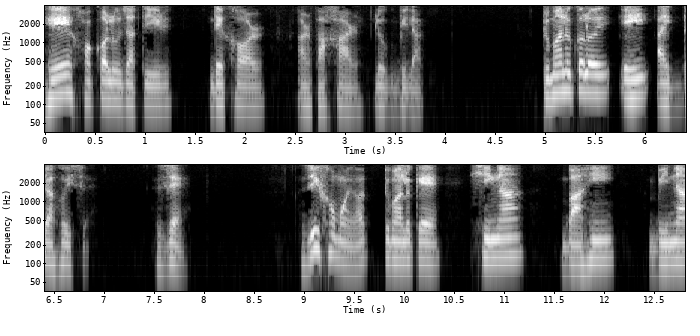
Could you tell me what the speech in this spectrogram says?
হে সকলো জাতিৰ দেশৰ আৰু ভাষাৰ লোকবিলাক। তোমালোকলৈ এই আজ্ঞা হৈছে যে যি সময়ত তোমালোকে শিঙা বাঁহী বীণা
